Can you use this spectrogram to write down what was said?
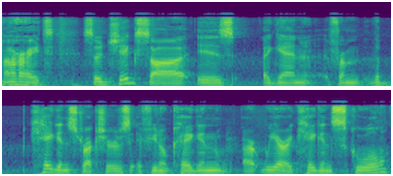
All right. So Jigsaw is again from the Kagan structures. If you know Kagan, we are a Kagan school,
